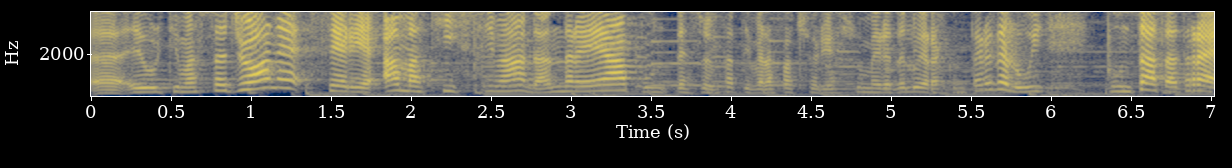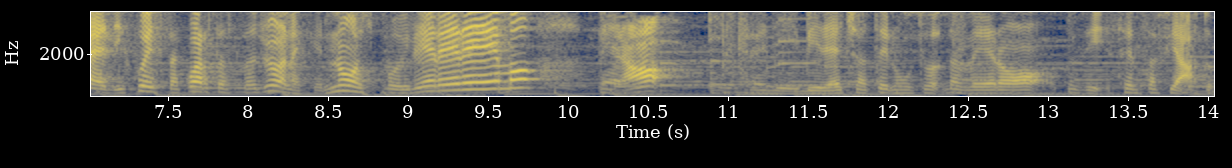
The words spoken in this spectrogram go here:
eh, e ultima stagione. Serie amatissima da Andrea. pun- adesso infatti ve la faccio riassumere da lui e raccontare da lui. Puntata 3 di questa quarta stagione che non spoilereremo, però incredibile, ci ha tenuto davvero così, senza fiato.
